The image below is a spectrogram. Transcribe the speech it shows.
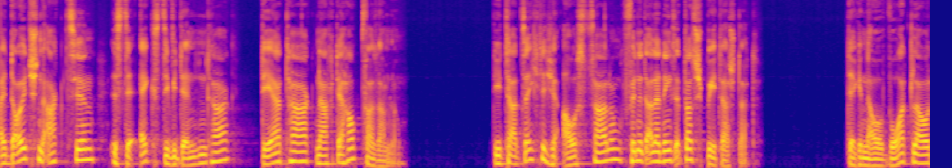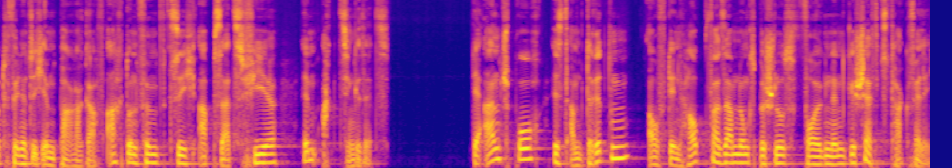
Bei deutschen Aktien ist der Ex-Dividendentag der Tag nach der Hauptversammlung. Die tatsächliche Auszahlung findet allerdings etwas später statt. Der genaue Wortlaut findet sich im Paragraph 58 Absatz 4 im Aktiengesetz. Der Anspruch ist am dritten auf den Hauptversammlungsbeschluss folgenden Geschäftstag fällig.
